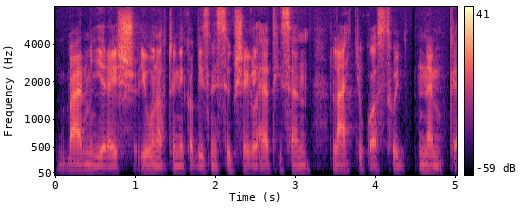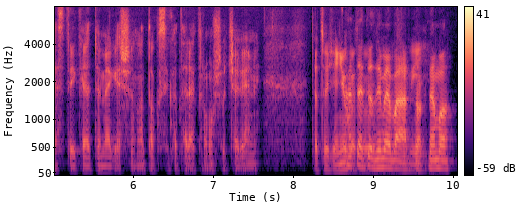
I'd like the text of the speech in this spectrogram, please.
bármennyire is jónak tűnik a biznisz szükség lehet, hiszen látjuk azt, hogy nem kezdték el tömegesen a taxikat elektromosra cserélni. Tehát, hogyha nyugat hát azért, mert vártak, mi... nem a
